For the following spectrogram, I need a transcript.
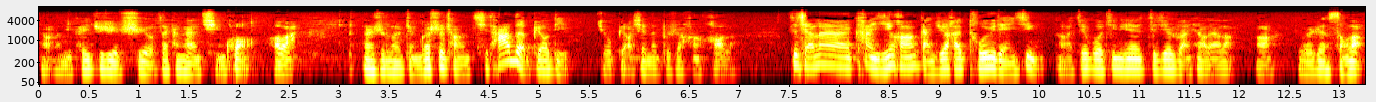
啊，你可以继续持有，再看看情况，好吧？但是呢，整个市场其他的标的就表现的不是很好了。之前呢，看银行感觉还头有点硬啊，结果今天直接软下来了啊，这个认怂了。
